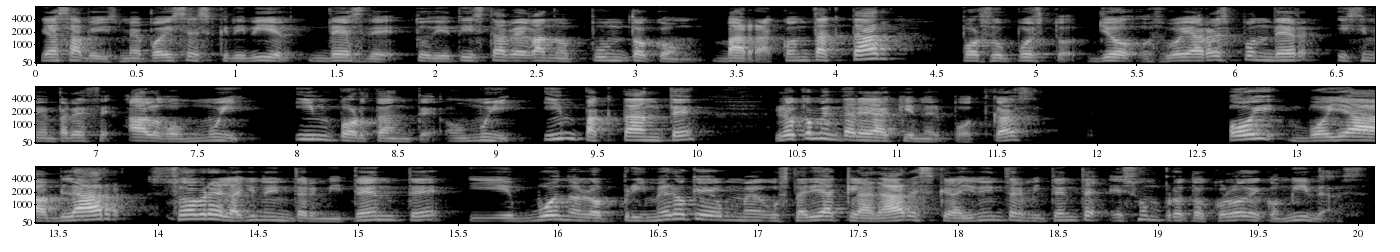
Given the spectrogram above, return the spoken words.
ya sabéis, me podéis escribir desde tudietistavegano.com barra contactar por supuesto, yo os voy a responder y si me parece algo muy importante o muy impactante, lo comentaré aquí en el podcast. Hoy voy a hablar sobre el ayuno intermitente y bueno, lo primero que me gustaría aclarar es que el ayuno intermitente es un protocolo de comidas.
